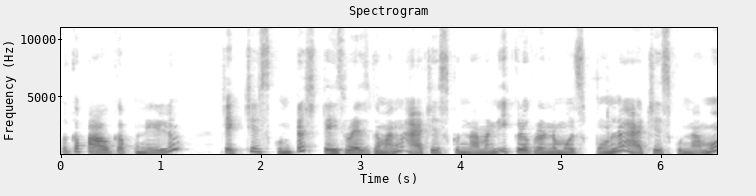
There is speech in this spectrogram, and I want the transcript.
ఒక పావు కప్పు నీళ్ళు చెక్ చేసుకుంటా స్టేజ్ వైస్‌గా మనం యాడ్ చేసుకుందామండి. ఇక్కడ ఒక 2, 3 స్పూన్లు యాడ్ చేసుకున్నాము.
